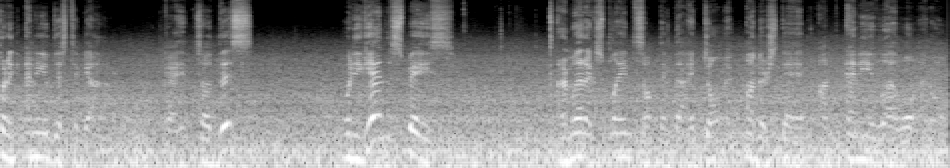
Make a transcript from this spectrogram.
putting any of this together. Okay, so this when you get into space, and I'm going to explain something that I don't understand on any level at all.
